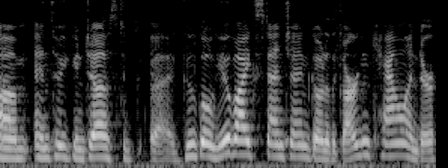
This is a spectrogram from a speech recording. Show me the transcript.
Um, and so you can just uh, Google U of I Extension, go to the garden calendar,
